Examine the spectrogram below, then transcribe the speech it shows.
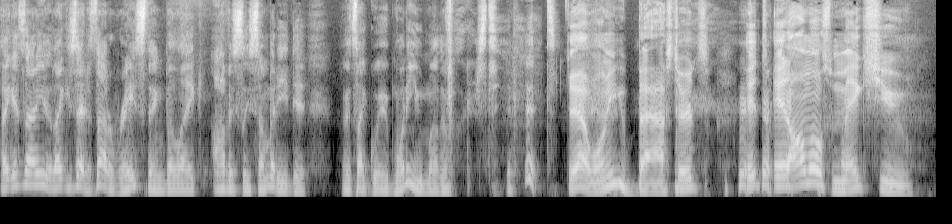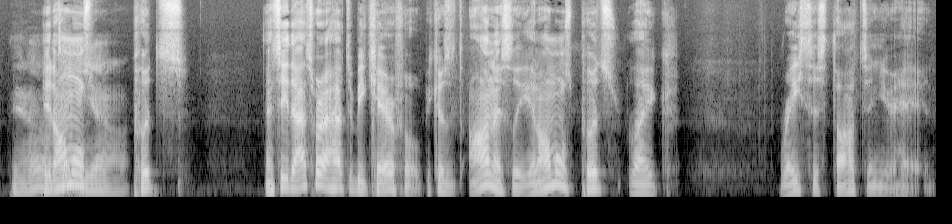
Like it's not even like you said, it's not a race thing, but like obviously somebody did. It's like wait, one of you motherfuckers did it. Yeah, one of you bastards. It it almost makes you You know, It almost- you puts and see that's where I have to be careful because honestly, it almost puts like racist thoughts in your head.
